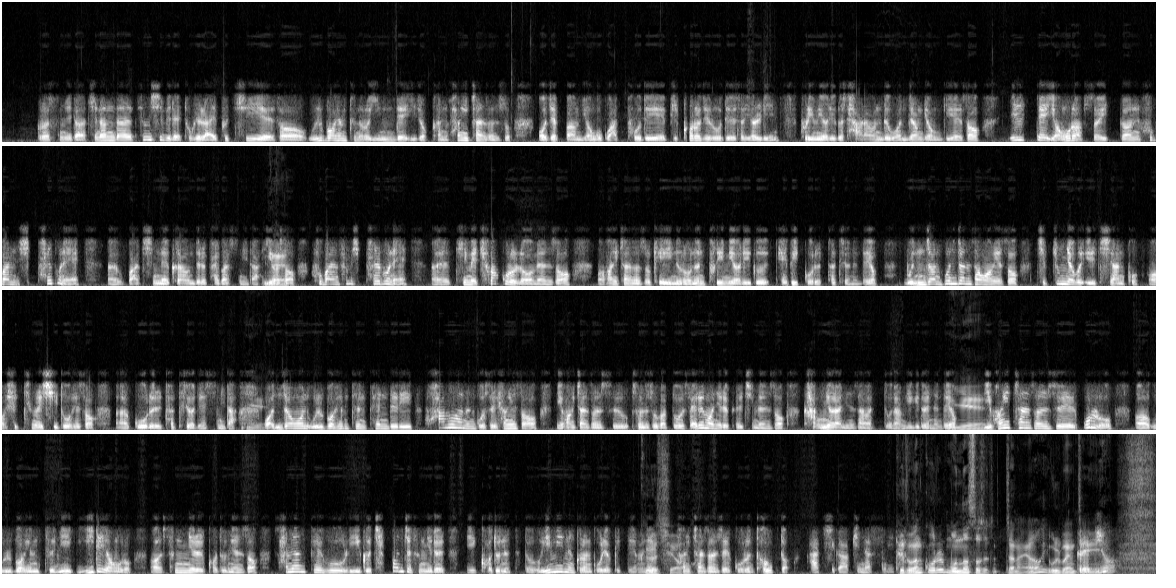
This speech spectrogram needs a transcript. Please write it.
그렇습니다. 지난달 30일에 독일 라이프치히에서 울버햄튼으로 임대 이적한 황희찬 선수 어젯밤 영국 왓포드의 비커리지 로드에서 열린 프리미어리그 4라운드 원정 경기에서 1대 0으로 앞서 있던 후반 18분에 어, 마침내 그라운드를 밟았습니다. 네. 이어서 네. 후반 38분에 어, 팀의 추가골을 넣으면서 어, 황희찬 선수 개인으로는 프리미어리그 데뷔골을 터뜨렸는데요. 문전 혼전 상황에서 집중력을 잃지 않고 슈팅을 시도해서 골을 터뜨려냈습니다. 예. 원정은 울버햄튼 팬들이 환호하는 곳을 향해서 이 황희찬 선수 선수가 또 세레머니를 펼치면서 강렬한 인상을 또 남기기도 했는데요. 예. 이 황희찬 선수의 골 골로 어, 울버햄튼이 2대 0으로 어, 승리를 거두면서 3연패 후 리그 첫 번째 승리를 이 거두는 또 의미 있는 그런 골이었기 때문에 그렇죠. 황희찬 선수의 골은 더욱더 가치가 빛났습니다. 그동안 골을 못 넣었었잖아요. 울버햄튼이. 그렇죠.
